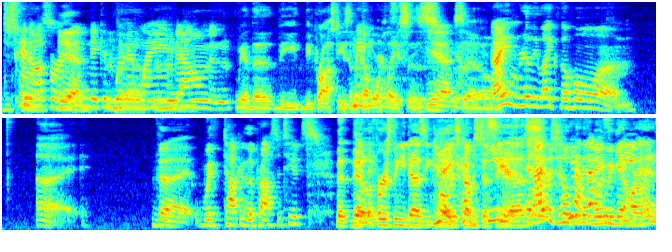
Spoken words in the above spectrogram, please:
just pin girls. up or yeah, naked women Yeah. laying Mhm. down, and We had the the the prosties in a couple of places. Yeah. So And I didn't really like the whole um, uh, the with talking to the prostitutes. the, the, the the- first thing he does, he Yeah, always he comes, to see us. And I was hoping Yeah, that that maybe we get Harley,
